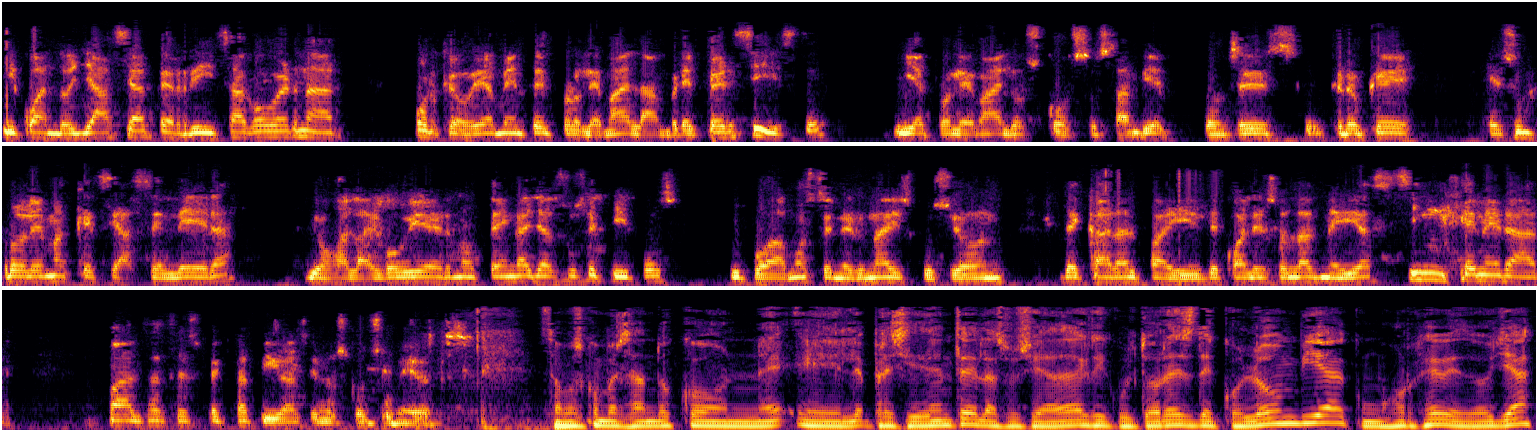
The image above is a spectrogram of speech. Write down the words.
y cuando ya se aterriza a gobernar, porque obviamente el problema del hambre persiste y el problema de los costos también. Entonces, creo que es un problema que se acelera y ojalá el gobierno tenga ya sus equipos y podamos tener una discusión de cara al país de cuáles son las medidas sin generar falsas expectativas en los consumidores. Estamos conversando con eh, el presidente de la Sociedad de Agricultores de Colombia, con Jorge Bedoya,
